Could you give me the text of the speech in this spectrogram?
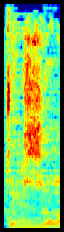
Toch zo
